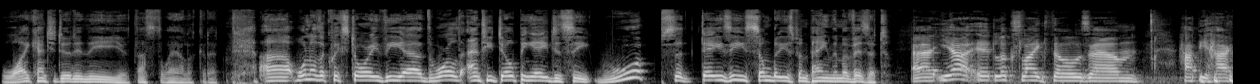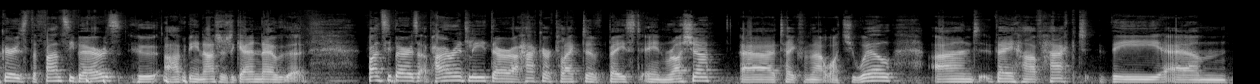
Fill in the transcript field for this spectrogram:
Why can't you do it in the EU? That's the way I look at it. Uh, one other quick story: the uh, the World Anti Doping Agency. Whoops, a daisy! Somebody's been paying them a visit. Uh, yeah, it looks like those um, happy hackers, the Fancy Bears, who have been at it again now. The Fancy Bears, apparently, they're a hacker collective based in Russia. Uh, take from that what you will. And they have hacked the. Um,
